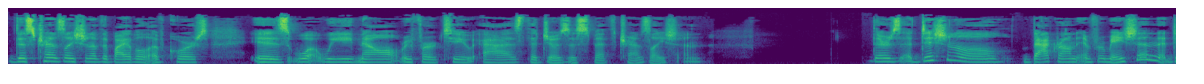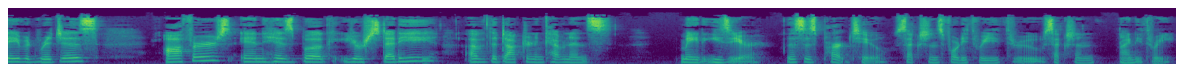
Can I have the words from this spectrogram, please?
this translation of the Bible, of course, is what we now refer to as the Joseph Smith translation. There's additional background information that David Ridges offers in his book, Your Study of the Doctrine and Covenants Made Easier. This is part two, sections 43 through section 93.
